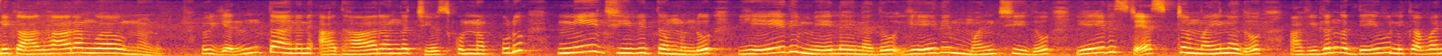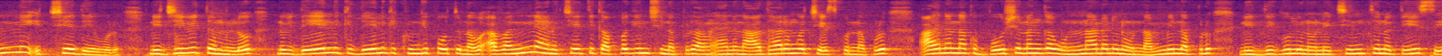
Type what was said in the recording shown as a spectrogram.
నీకు ఆధారంగా ఉన్నాడు. నువ్వు ఎంత ఆయనని ఆధారంగా చేసుకున్నప్పుడు నీ జీవితంలో ఏది మేలైనదో ఏది మంచిదో ఏది శ్రేష్టమైనదో ఆ విధంగా దేవునికి అవన్నీ ఇచ్చే దేవుడు. నీ జీవితంలో నువ్వు దేనికి దేనికి కృంగిపోతున్నావో అవన్నీ ఆయన చేతికి అప్పగించినప్పుడు ఆయనను ఆధారంగా చేసుకున్నప్పుడు ఆయన నాకు భూషణంగా ఉన్నాడని నువ్వు నమ్మినప్పుడు నీ దిగులును నీ చింతను తీసి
